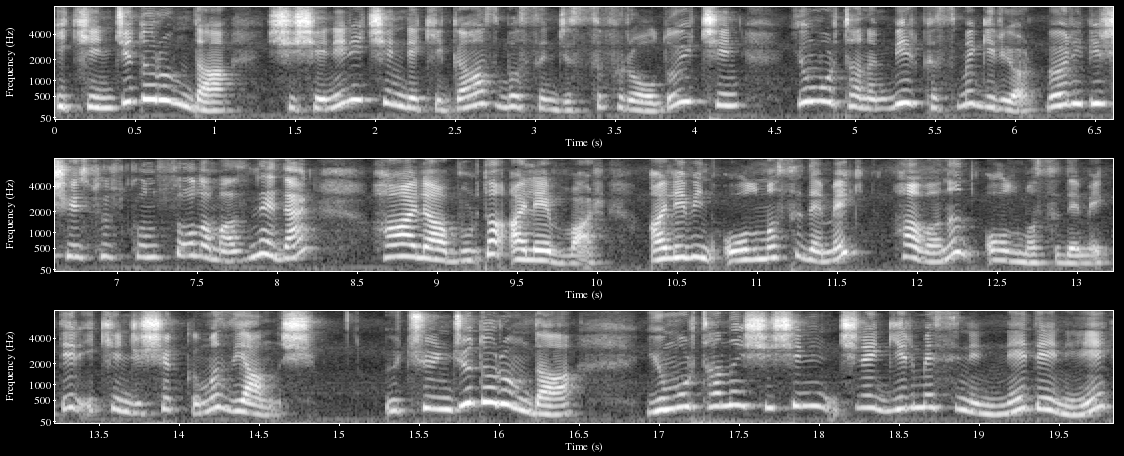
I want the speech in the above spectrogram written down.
İkinci durumda şişenin içindeki gaz basıncı sıfır olduğu için yumurtanın bir kısmı giriyor. Böyle bir şey söz konusu olamaz. Neden? Hala burada alev var. Alevin olması demek havanın olması demektir. İkinci şıkkımız yanlış. Üçüncü durumda yumurtanın şişenin içine girmesinin nedeni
